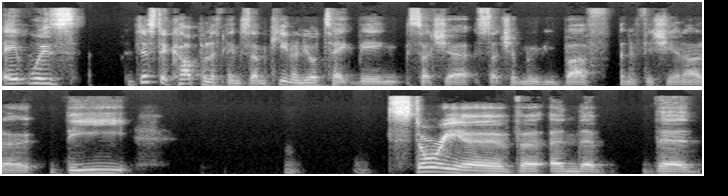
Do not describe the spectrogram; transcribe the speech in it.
It was just a couple of things. I'm keen on your take, being such a such a movie buff and aficionado. The story of uh, and the the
